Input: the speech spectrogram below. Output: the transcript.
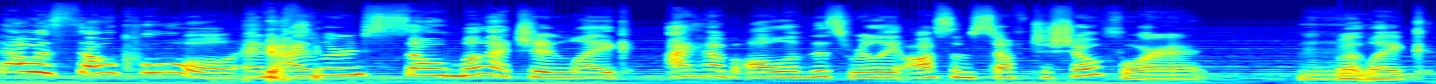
that was so cool!" And I learned so much, and like I have all of this really awesome stuff to show for it. But Mm, like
